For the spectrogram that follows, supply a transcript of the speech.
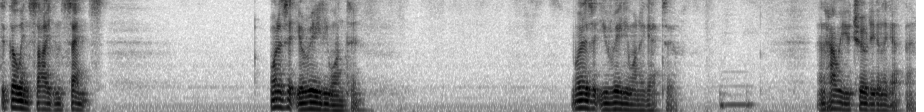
to go inside and sense what is it you're really wanting? Where is it you really want to get to? And how are you truly going to get there?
